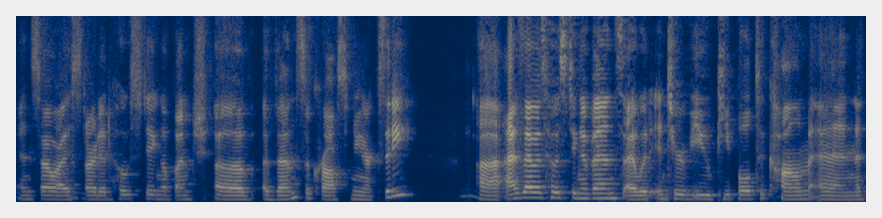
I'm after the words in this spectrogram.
And so I started hosting a bunch of events across New York City. Uh, as I was hosting events, I would interview people to come and,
